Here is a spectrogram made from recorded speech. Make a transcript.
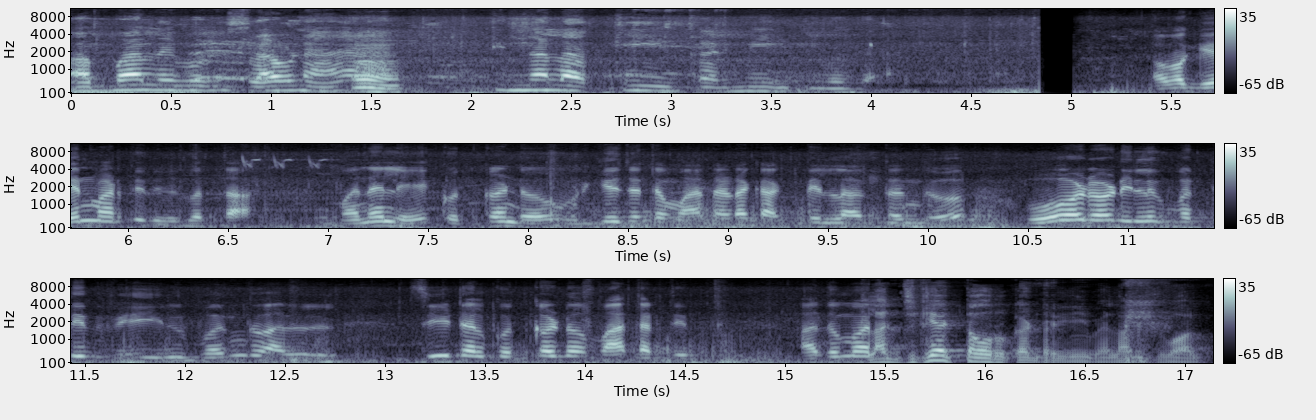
ಹಬ್ಬ ಅಲ್ಲ ಇವಾಗ ಶ್ರಾವಣ. ಹಾಂ. ತಿನ್ನಲ್ಲ ಅಕ್ಕಿ ಕಡಿಮೆ ಐತಿ ಇವಾಗ. ಅವಾಗ ಏನು ಮಾಡ್ತಿದ್ವಿ ಗೊತ್ತಾ? ಮನೇಲಿ ಕುತ್ಕೊಂಡು ಹುಡುಗಿ ಜೊತೆ ಮಾತಾಡಕ್ ಆಗ್ತಿಲ್ಲ ಅಂತಂದು ಓಡೋಡಿ ಇಲ್ಲಿಗೆ ಬರ್ತಿದ್ವಿ ಇಲ್ಲಿ ಬಂದು ಅಲ್ಲಿ ಸೀಟಲ್ಲಿ ಕುತ್ಕೊಂಡು ಮಾತಾಡ್ತಿದ್ವಿ. ಅದು ಮ ಲಜ್ಗೆಟ್ಟವ್ರು ಕಣ್ರಿ ನೀವೆಲ್ಲ ನಿಜವಾಗ್ಲು.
